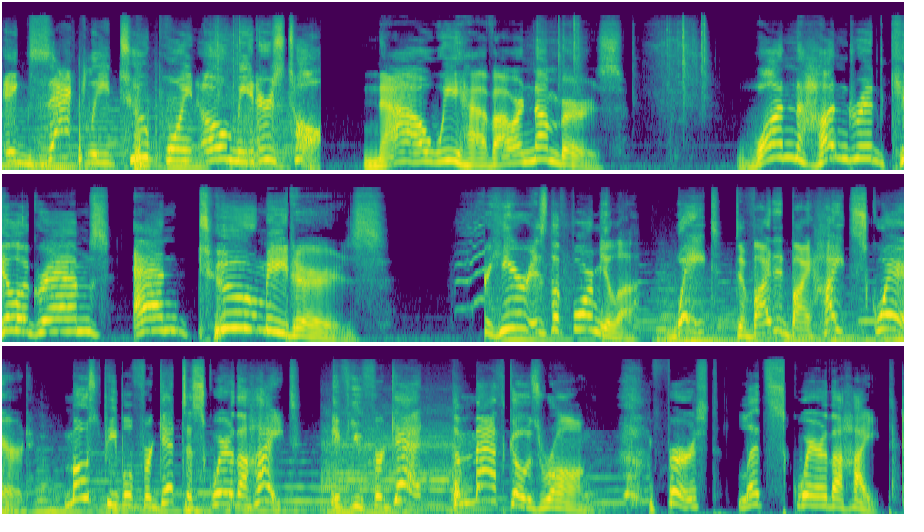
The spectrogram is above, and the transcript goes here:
Exactly 2.0 meters tall. Now we have our numbers 100 kilograms and 2 meters. Here is the formula. Weight divided by height squared. Most people forget to square the height. If you forget, the math goes wrong. First, let's square the height.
